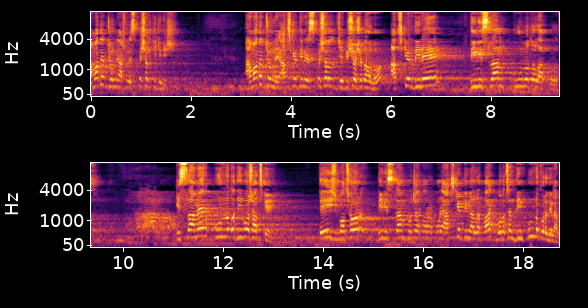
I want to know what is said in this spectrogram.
আমাদের জন্য আসলে স্পেশাল কি জিনিস? আমাদের জন্য আজকের দিনের স্পেশাল যে বিষয় সেটা হলো, আজকের দিনে দিন ইসলাম পূর্ণতা লাভ করেছে। ইসলামের পূর্ণতা দিবস আজকে। তেইশ বছর দিন ইসলাম প্রচার করার পরে আজকের দিন আল্লাহ পাক বলেছেন, দিন পূর্ণ করে দিলাম।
